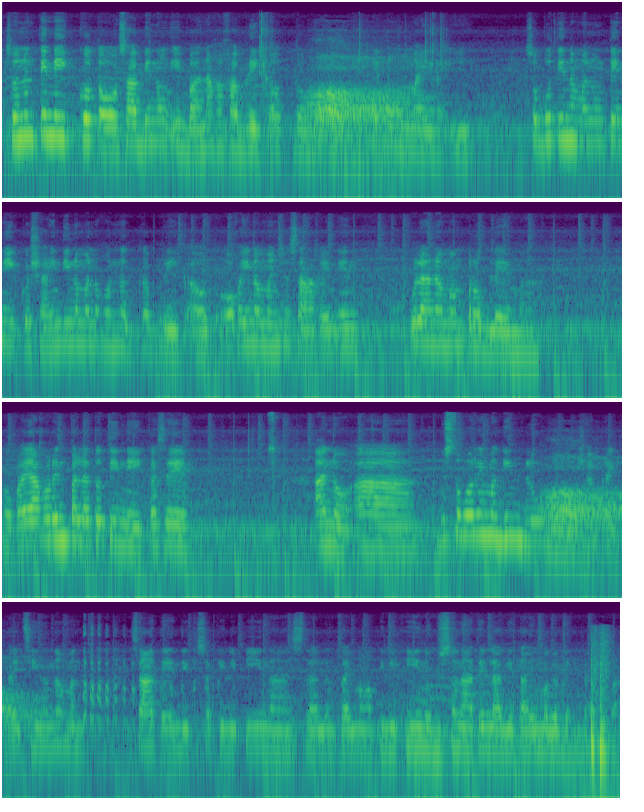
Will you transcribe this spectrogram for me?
So, nung tinake ko to, sabi nung iba, nakaka-breakout daw. Itong Myra E. So, buti naman nung tinake ko siya, hindi naman ako nagka-breakout. Okay naman siya sa akin and wala namang problema. O, kaya ko rin pala to tinake kasi ano, ah, gusto ko rin maging blooming. Siyempre, kahit sino naman sa atin dito sa Pilipinas, lalo tayo mga Pilipino, gusto natin lagi tayong magaganda, diba?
